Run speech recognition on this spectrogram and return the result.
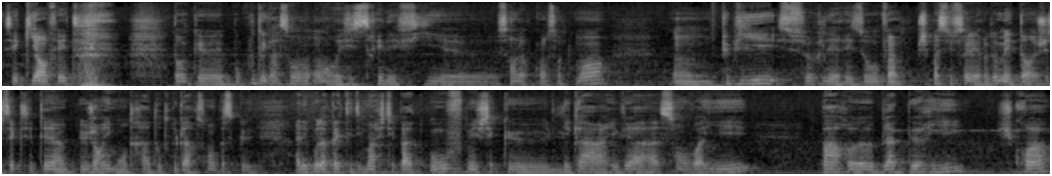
c'est qui en fait? Donc, beaucoup de garçons ont enregistré des filles sans leur consentement, publié sur les réseaux, enfin, je sais pas si sur les réseaux, mais je sais que c'était un peu genre, ils montraient à d'autres garçons parce que à l'époque, la qualité d'image n'était pas ouf, mais je sais que les gars arrivaient à s'envoyer par euh, Blackberry, je crois.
